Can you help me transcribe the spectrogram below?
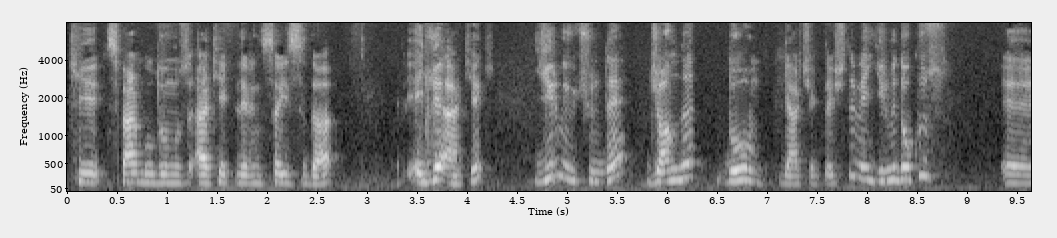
ki sperm bulduğumuz erkeklerin sayısı da 50 erkek. 23'ünde canlı doğum gerçekleşti ve 29 e,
